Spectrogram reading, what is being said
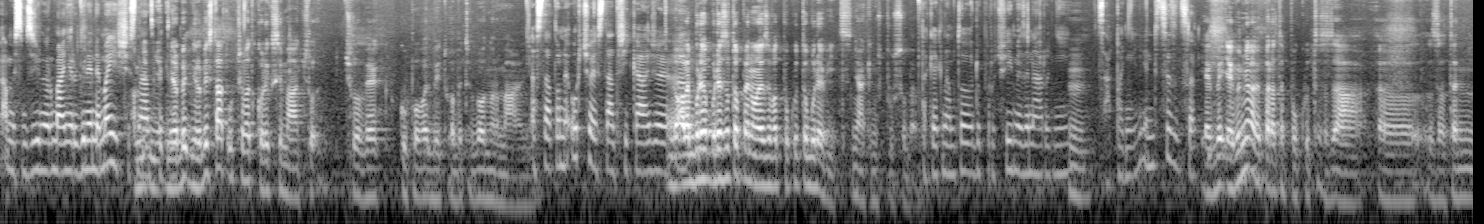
a myslím si, že normální rodiny nemají 16 mě, bytů. Měl by, měl by stát určovat, kolik si má člo, člověk kupovat bytu, aby to bylo normální. A stát to neurčuje, stát říká, že... No ale bude, bude za to penalizovat, pokud to bude víc nějakým způsobem. Tak jak nám to doporučují mezinárodní hmm. západní instituce. Jak by, jak by měla vypadat ta pokuta za, uh, za ten,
